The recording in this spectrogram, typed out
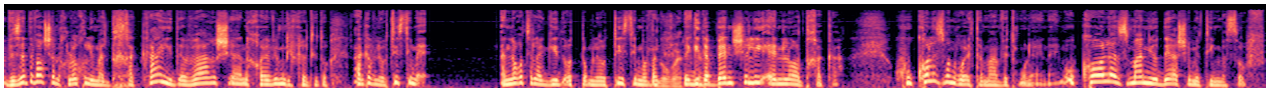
וזה דבר שאנחנו לא יכולים, הדחקה היא דבר שאנחנו חייבים לחיות איתו. אגב, לאוטיסטים, אני לא רוצה להגיד עוד פעם לאוטיסטים, אבל גורף, נגיד כן. הבן שלי אין לו הדחקה. הוא כל הזמן רואה את המוות מול העיניים, הוא כל הזמן יודע שמתים בסוף.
